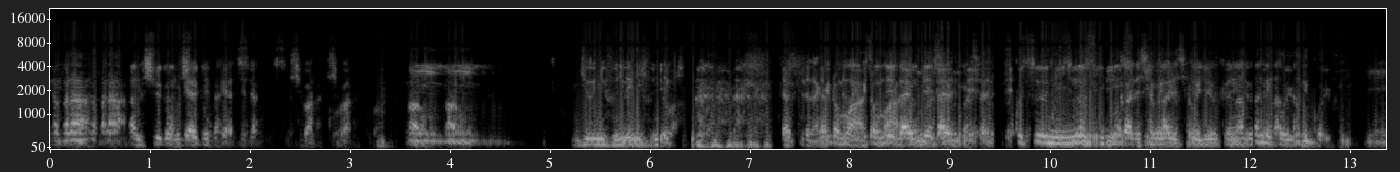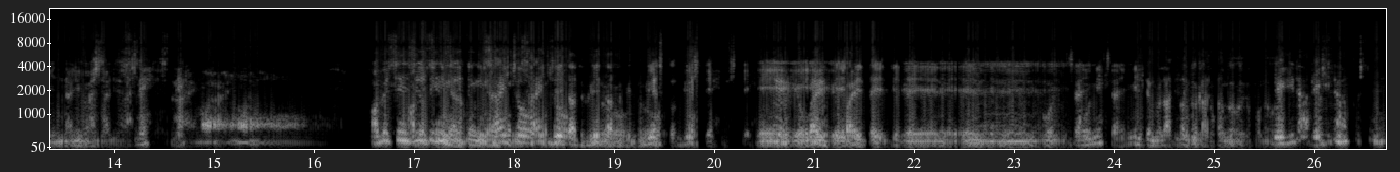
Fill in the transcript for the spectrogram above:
だから、あの収録でやってたやつじゃん、しばらく、しばらくは。なるほど、なるほど。12分で2分では やってたけど、まあ、そんでライブでライブで複数人のスピーカーで喋れるという状況になったんで、こういうふうになりましたですね。はい安倍先生的には、最初出た時のゲストとして、えー、呼ばれて、呼ばれて、えー、こういう時に見てもらったのが、このレギュラー、レギュラーとしてね、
